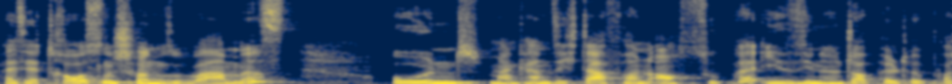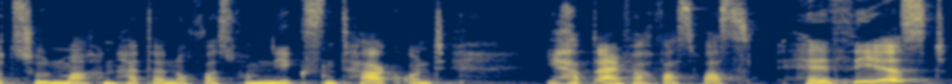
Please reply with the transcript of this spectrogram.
weil es ja draußen schon so warm ist. Und man kann sich davon auch super easy eine doppelte Portion machen, hat dann noch was vom nächsten Tag und ihr habt einfach was, was healthy ist,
